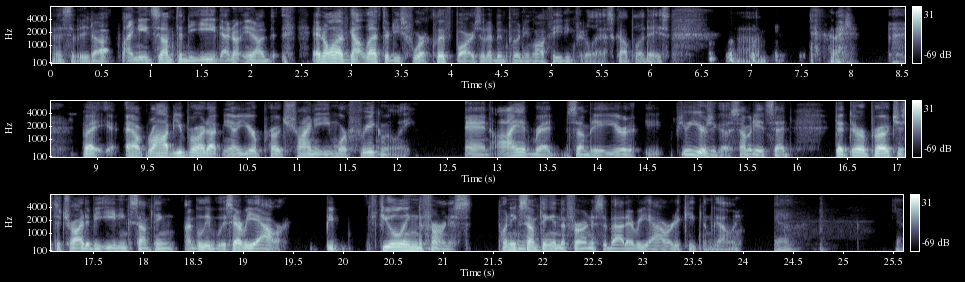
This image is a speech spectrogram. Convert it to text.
And I said, you know, I need something to eat. I don't, you know, and all I've got left are these four Clif bars that I've been putting off eating for the last couple of days. Um, but uh, Rob, you brought up, you know, your approach trying to eat more frequently. And I had read somebody a year, a few years ago, somebody had said that their approach is to try to be eating something, I believe it was every hour, be fueling the furnace, putting mm-hmm. something in the furnace about every hour to keep them going. Yeah. Yeah.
